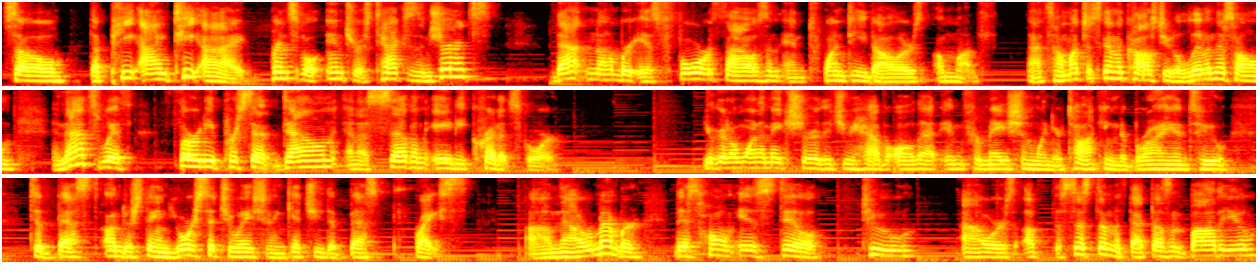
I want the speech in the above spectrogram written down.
So the PITI, principal, interest, taxes, insurance, that number is $4,020 a month. That's how much it's going to cost you to live in this home. And that's with 30% down and a 780 credit score. You're going to want to make sure that you have all that information when you're talking to Brian to, to best understand your situation and get you the best price. Um, now, remember, this home is still two hours up the system. If that doesn't bother you,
